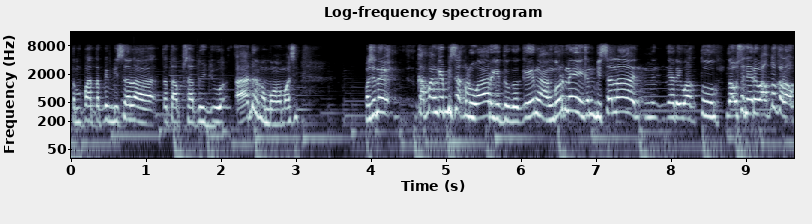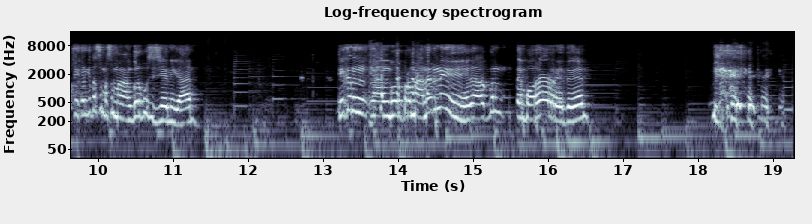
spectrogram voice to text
tempat tapi bisa lah tetap satu jua. Ada ngomong-ngomong sih. Maksudnya kapan kayak bisa keluar gitu? Kayak nganggur nih kan bisa lah ny- nyari waktu. Nggak usah nyari waktu kalau oke kan kita sama-sama nganggur posisinya nih kan. Dia kan nganggur permanen nih, ya aku kan temporer gitu kan.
